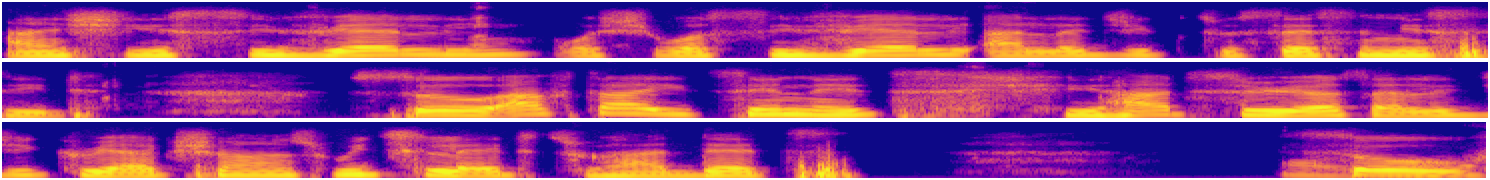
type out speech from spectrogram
and she severely or she was severely allergic to sesame seed. So after eating it, she had serious allergic reactions, which led to her death. oh So wow.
